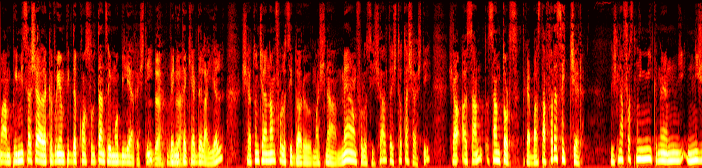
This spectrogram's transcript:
Am primit așa, dacă vrei, un pic de consultanță imobiliară, știi? Da, Venită da. chiar de la el și atunci n-am folosit doar uh, mașina mea, am folosit și alta și tot așa, știi? Și a, a, s-a, s-a întors treaba asta fără să-i cer. Deci n-a fost nimic, n- nici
